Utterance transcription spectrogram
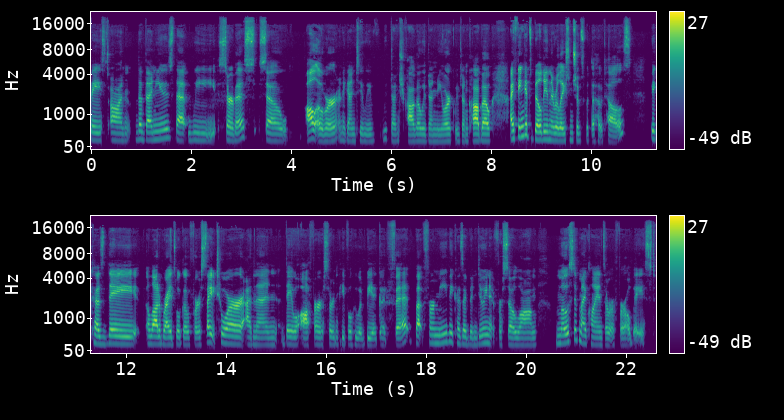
based on the venues that we service. So, all over. And again, too, we've we've done Chicago, we've done New York, we've done Cabo. I think it's building the relationships with the hotels because they a lot of brides will go for a site tour and then they will offer certain people who would be a good fit. But for me, because I've been doing it for so long, most of my clients are referral based.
